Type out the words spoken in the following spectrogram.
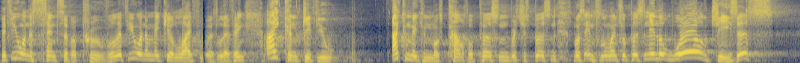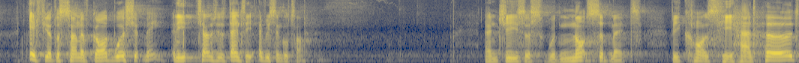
if you want a sense of approval, if you want to make your life worth living, I can give you, I can make you the most powerful person, richest person, most influential person in the world, Jesus. If you're the Son of God, worship me. And he challenges identity every single time. And Jesus would not submit because he had heard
